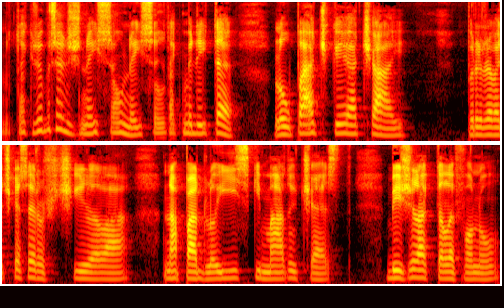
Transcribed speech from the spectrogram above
No tak dobře, když nejsou, nejsou, tak mi dejte loupáčky a čaj. Prodavačka se rozčílila, napadlo jí, s kým má tu čest, běžela k telefonu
